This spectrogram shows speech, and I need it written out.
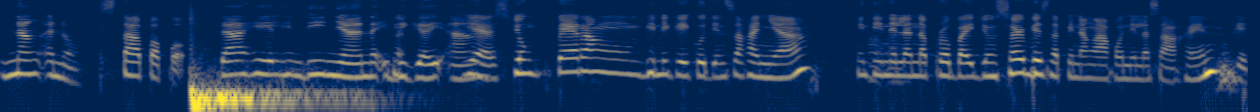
Nang ano? Stapa po. Dahil hindi niya naibigay ang... Yes, yung perang binigay ko din sa kanya, hindi nila na-provide yung service na pinangako nila sa akin. Okay.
